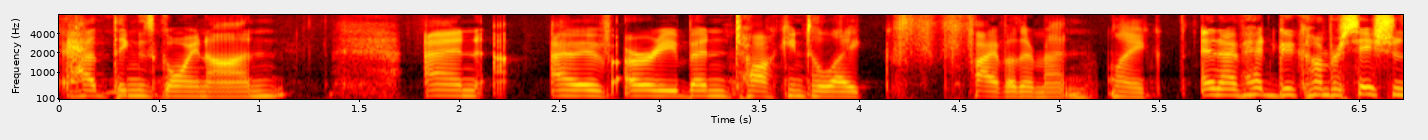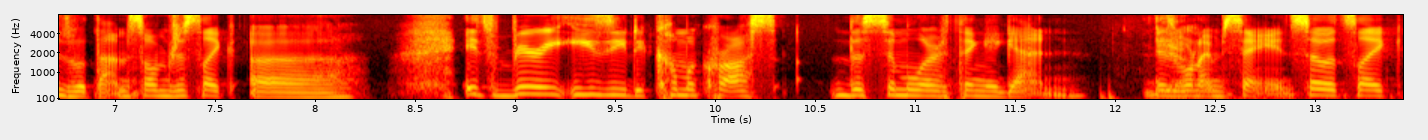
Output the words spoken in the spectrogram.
had things going on, and I've already been talking to like five other men, like, and I've had good conversations with them. So I'm just like, uh, it's very easy to come across the similar thing again, is Yeah. what I'm saying. So it's like,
